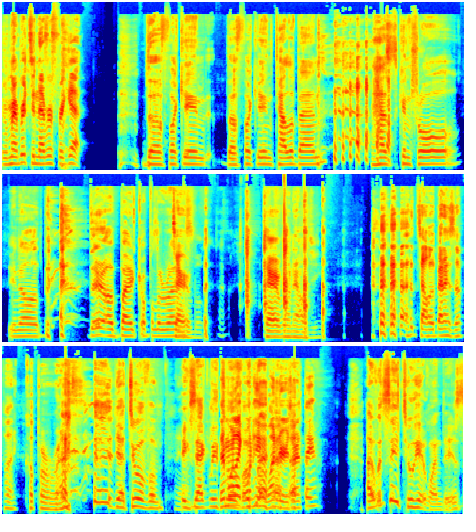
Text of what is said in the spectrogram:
Remember to never forget. the fucking the fucking Taliban has control, you know. They're up by a couple of runs. Terrible. Terrible analogy. Taliban is up a couple of runs. yeah, two of them. Yeah. Exactly. They're two more like one hit wonders, aren't they? I would say two hit wonders.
